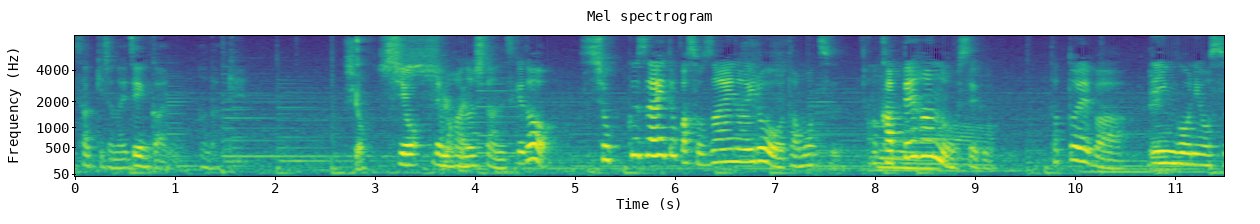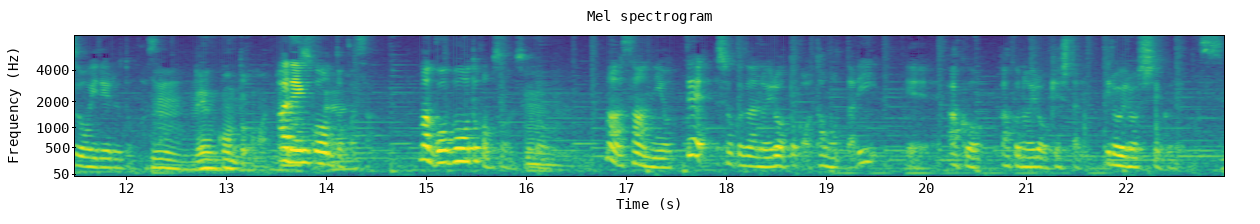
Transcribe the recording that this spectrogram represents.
さっきじゃない前回のなんだっ塩け？塩。でも話したんですけど食材とか素材の色を保つ。まあ活変反応を防ぐ。例えばリンゴにお酢を入れるとかさ、レンコンとかもあレンコンとかさ。まあごぼうとかもそうなんですけど、うん。まあ酸によって食材の色とかを保ったり、えー、アクをアクの色を消したりいろいろしてくれます。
